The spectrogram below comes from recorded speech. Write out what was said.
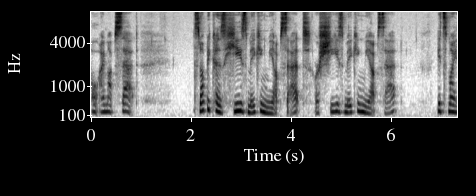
Oh, I'm upset. It's not because he's making me upset or she's making me upset. It's my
